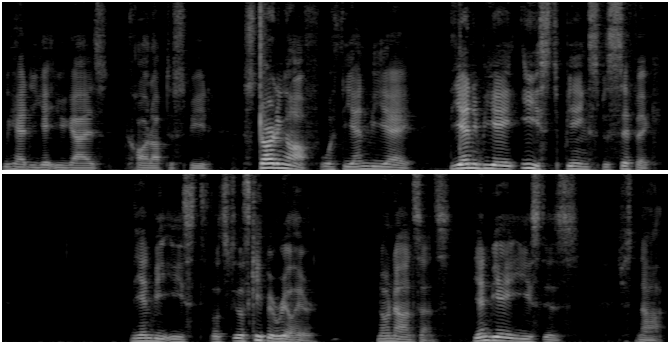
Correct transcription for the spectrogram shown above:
we had to get you guys caught up to speed. Starting off with the NBA. The NBA East being specific. The NBA East, let's let's keep it real here. No nonsense. The NBA East is just not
